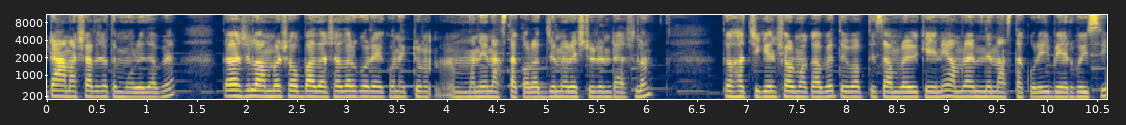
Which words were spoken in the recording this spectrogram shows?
এটা আনার সাথে সাথে মরে যাবে। তো আসলে আমরা সব বাজার সাজার করে এখন একটু মানে নাস্তা করার জন্য রেস্টুরেন্টে আসলাম। তো হাত চিকেন শর্মা খাবে। তো ভাবতেছি আমরা খেয়ে নিই। আমরা এমনি নাস্তা করেই বের হয়েছি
